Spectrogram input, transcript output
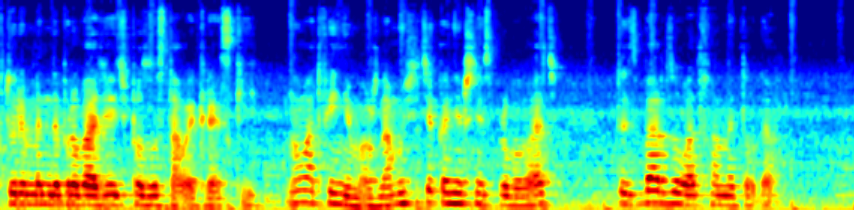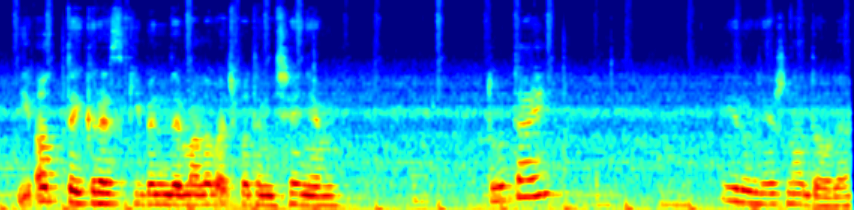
którym będę prowadzić pozostałe kreski. No łatwiej nie można, musicie koniecznie spróbować. To jest bardzo łatwa metoda. I od tej kreski będę malować potem cieniem tutaj i również na dole.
